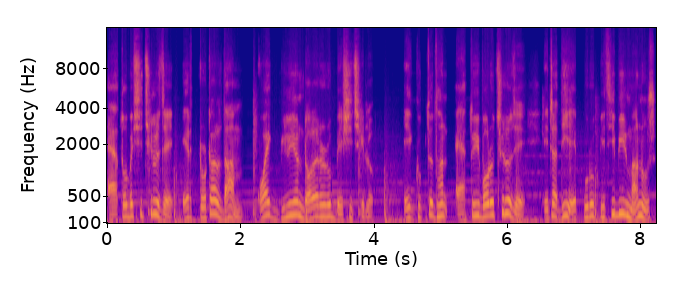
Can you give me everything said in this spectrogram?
এত বেশি ছিল যে এর টোটাল দাম কয়েক বিলিয়ন ডলারেরও বেশি ছিল। এই গুপ্তধন এতই বড় ছিল যে এটা দিয়ে পুরো পৃথিবীর মানুষ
